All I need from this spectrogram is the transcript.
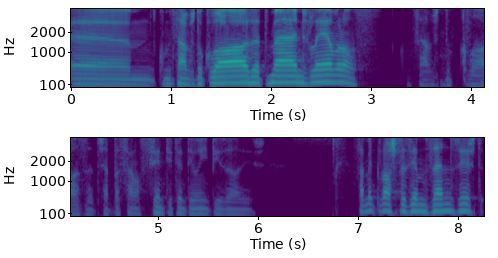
Um, começámos no Closet, manos, lembram-se? Começámos no Closet, já passaram 181 episódios. Sabem que nós fazemos anos este.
